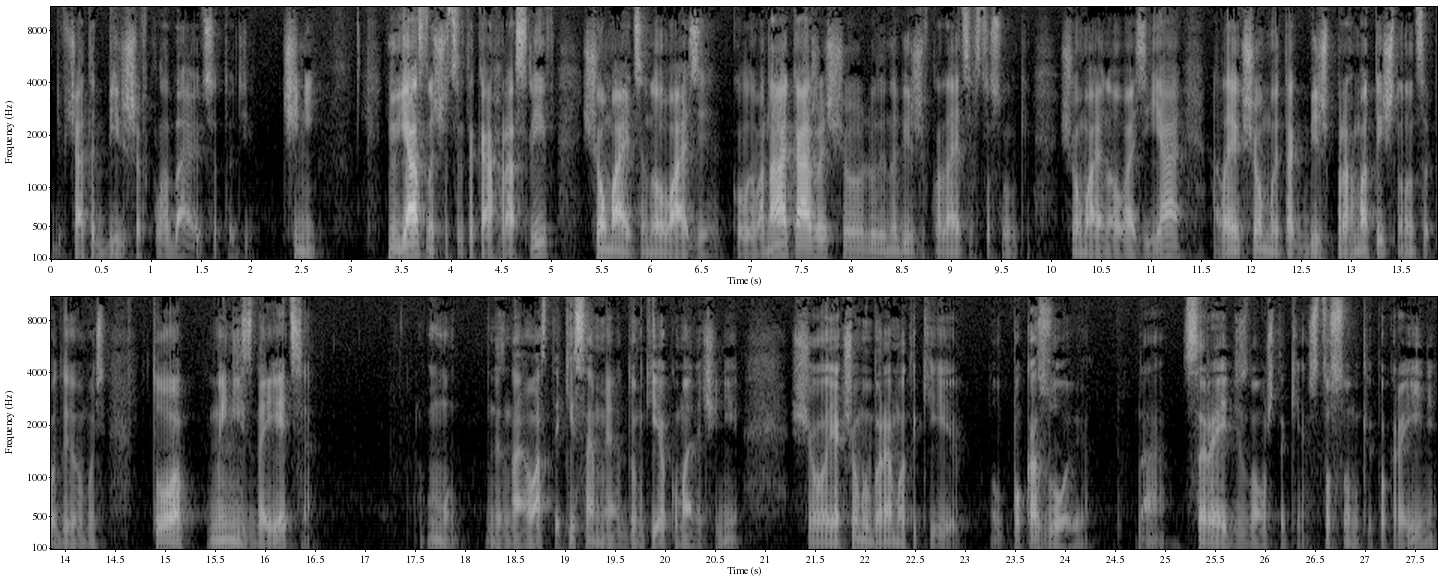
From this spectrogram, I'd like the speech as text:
дівчата більше вкладаються тоді. Чи ні? Ну, ясно, що це така гра слів, що мається на увазі, коли вона каже, що людина більше вкладається в стосунки, що маю на увазі я. Але якщо ми так більш прагматично на це подивимось, то мені здається, ну, не знаю, у вас такі самі думки, як у мене чи ні, що якщо ми беремо такі ну, показові, да, середні, знову ж таки, стосунки по країні,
